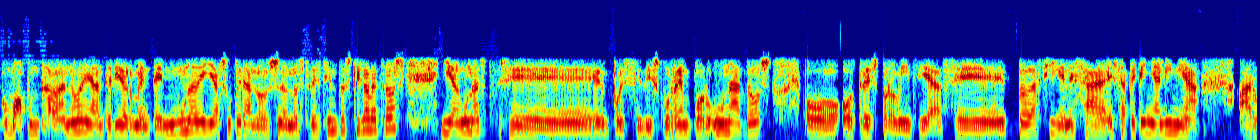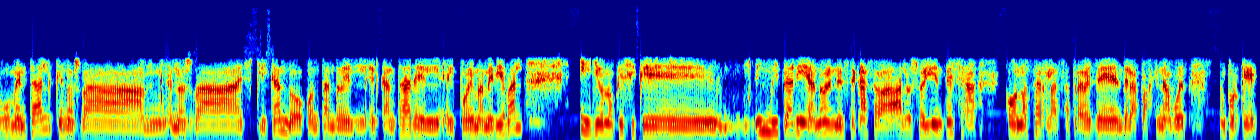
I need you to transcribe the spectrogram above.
como apuntaba ¿no? anteriormente, ninguna de ellas supera los, los 300 kilómetros y algunas pues, pues se discurren por una, dos o, tres provincias. todas siguen esa, esa pequeña línea argumental que nos va, nos va explicando o contando el, cantar, el, poema medieval. Y yo lo que sí que invitaría, ¿no? en este caso, a, los oyentes a conocerlas a través de, de la página web, porque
